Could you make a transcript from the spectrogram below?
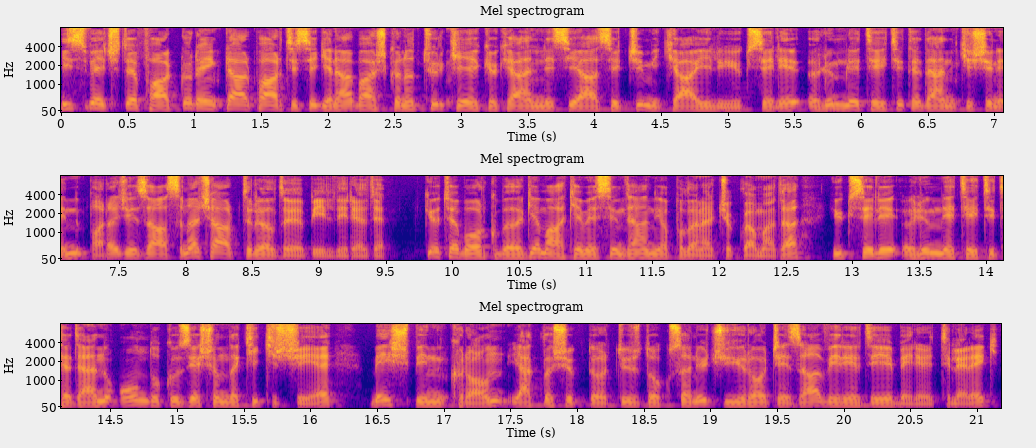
İsveç'te Farklı Renkler Partisi Genel Başkanı Türkiye kökenli siyasetçi Mikail Yüksel'i ölümle tehdit eden kişinin para cezasına çarptırıldığı bildirildi. Göteborg Bölge Mahkemesi'nden yapılan açıklamada Yüksel'i ölümle tehdit eden 19 yaşındaki kişiye 5000 kron yaklaşık 493 euro ceza verildiği belirtilerek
